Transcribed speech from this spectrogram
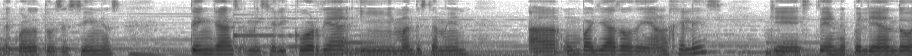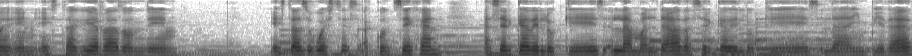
de acuerdo a tus designios, tengas misericordia y mandes también a un vallado de ángeles que estén peleando en esta guerra donde estas huestes aconsejan acerca de lo que es la maldad, acerca de lo que es la impiedad,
